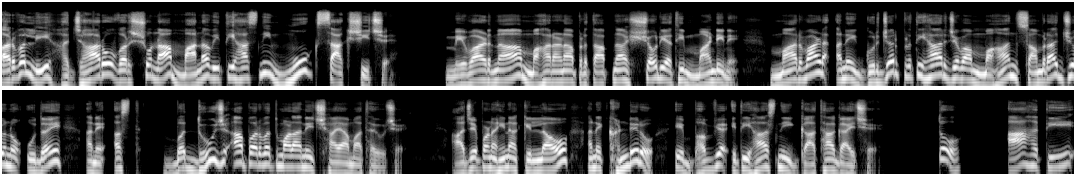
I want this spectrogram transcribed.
અરવલ્લી હજારો વર્ષોના માનવ ઇતિહાસની મૂક સાક્ષી છે. મેવાડના મહારાણા પ્રતાપના શૌર્યથી માંડીને મારવાડ અને ગુર્જર પ્રતિહાર જેવા મહાન સામ્રાજ્યોનો ઉદય અને અસ્ત બધું જ આ પર્વતમાળાની છાયામાં થયું છે. આજે પણ અહીંના કિલ્લાઓ અને ખંડેરો એ ભવ્ય ઇતિહાસની ગાથા ગાય છે. તો, આ હતી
